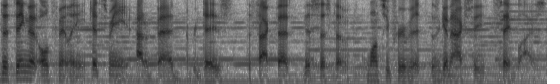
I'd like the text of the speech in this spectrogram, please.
The thing that ultimately gets me out of bed every day is the fact that this system, once we prove it, is going to actually save lives.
